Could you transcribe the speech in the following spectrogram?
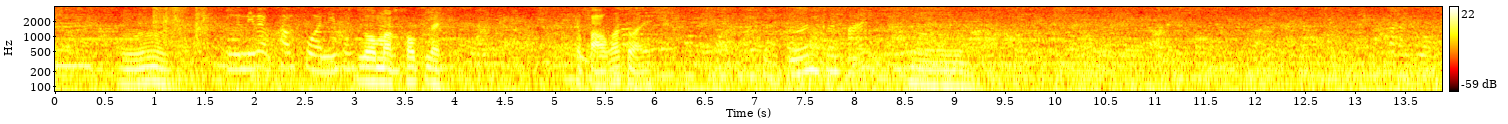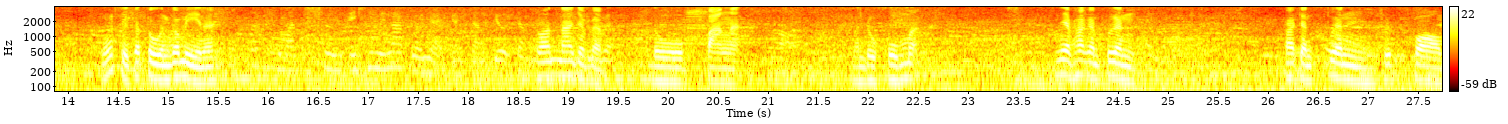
ๆอืมวันนี้แบบครอบครัวนี้คงรวมมาครบเลย กระเป๋าก็สวย เกินเกินไป อืม หนังสือการ์ตูนก็มีนะมาซื้อไอ้ที่ไม่น่าตัวใหญ่กันจังเยอะจังก็น่าจะแบบดูปังอะ มันดูคุ้มอะ เนี่ยผ้ากันเปื้อนผ้ากันเปื้อนชุดฟอร์ม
